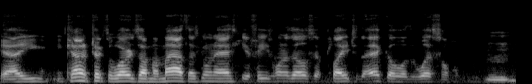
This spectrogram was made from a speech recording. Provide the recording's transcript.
Yeah, you, you kind of took the words out of my mouth. I was going to ask you if he's one of those that played to the echo of the whistle. Mm.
